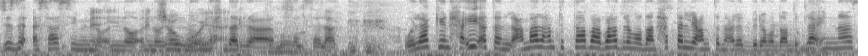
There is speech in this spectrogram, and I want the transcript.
جزء أساسي منه من- إنه من إنه يعني. نحضر آه، تماماً. مسلسلات. ولكن حقيقة الأعمال عم تتابع بعد رمضان. حتى اللي عم تنعرض برمضان بتلاقي الناس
